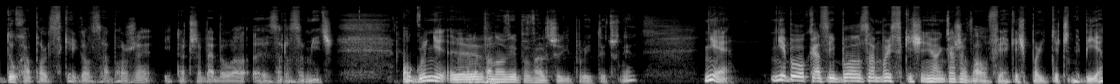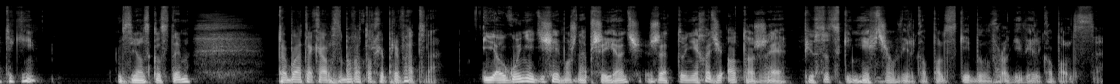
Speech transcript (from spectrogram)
ducha polskiego w zaborze i to trzeba było e, zrozumieć. Ogólnie... Ale panowie powalczyli politycznie? Nie, nie było okazji, bo Zamojski się nie angażował w jakieś polityczne bijatyki. W związku z tym to była taka rozmowa trochę prywatna. I ogólnie dzisiaj można przyjąć, że tu nie chodzi o to, że Piłsudski nie chciał Wielkopolski, był wrogi Wielkopolsce.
